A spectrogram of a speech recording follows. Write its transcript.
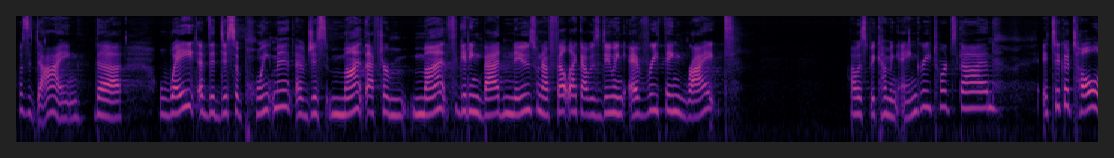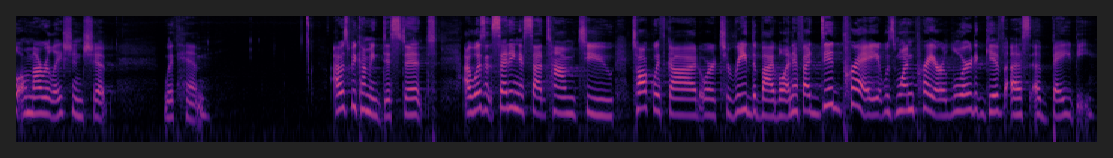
I was dying. The weight of the disappointment of just month after month getting bad news when I felt like I was doing everything right I was becoming angry towards God. It took a toll on my relationship with Him. I was becoming distant. I wasn't setting aside time to talk with God or to read the Bible. And if I did pray, it was one prayer Lord, give us a baby.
